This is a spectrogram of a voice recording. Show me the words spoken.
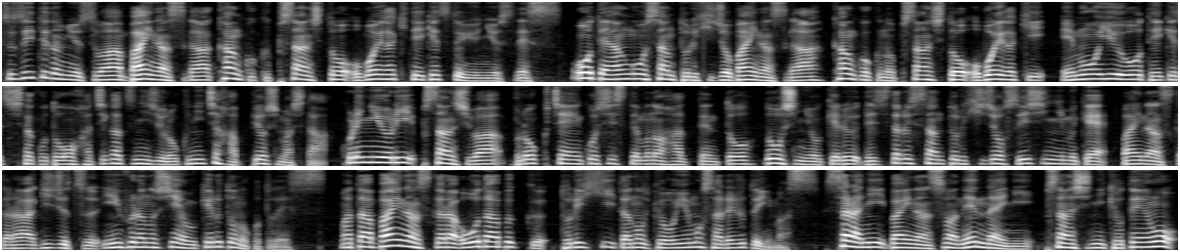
続いてのニュースは、バイナンスが韓国プサン市と覚書締結というニュースです。大手暗号資産取引所バイナンスが韓国のプサン市と覚書 MOU を締結したことを8月26日発表しました。これにより、プサン市はブロックチェーンエコシステムの発展と同市におけるデジタル資産取引所推進に向け、バイナンスから技術、インフラの支援を受けるとのことです。また、バイナンスからオーダーブック、取引板の共有もされるといいます。さらに、バイナンスは年内にプサン市に拠点を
